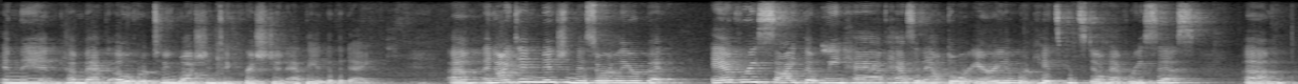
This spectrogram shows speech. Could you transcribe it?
and then come back over to Washington Christian at the end of the day. Um, And I didn't mention this earlier, but every site that we have has an outdoor area where kids can still have recess. Um,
